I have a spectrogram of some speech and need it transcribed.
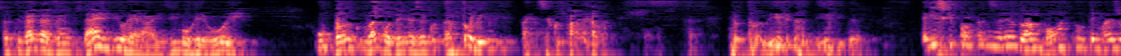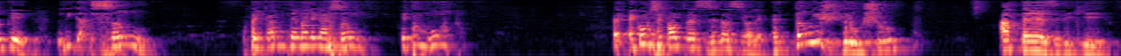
Se eu estiver devendo 10 mil reais e morrer hoje, o banco vai poder me executar. Eu estou livre para executar ela. Eu estou livre da dívida. É isso que Paulo está dizendo. A morte não tem mais o quê? Ligação. O pecado não tem mais ligação. Ele está morto. É, é, como se Paulo estivesse dizendo assim: olha, é tão esdrúxulo a tese de que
